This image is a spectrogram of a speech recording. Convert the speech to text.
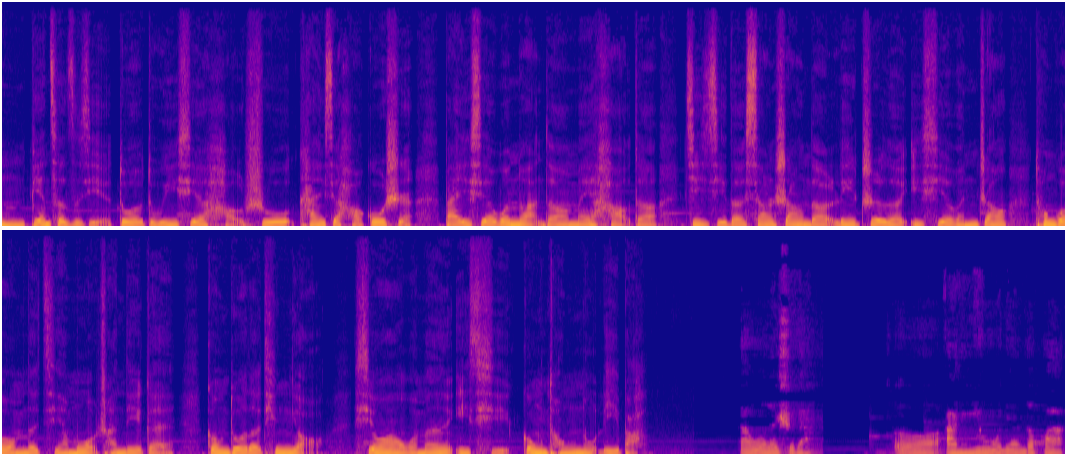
嗯，鞭策自己多读一些好书，看一些好故事，把一些温暖的、美好的、积极的、向上的、励志的一些文章，通过我们的节目传递给更多的听友。希望我们一起共同努力吧。该我了是吧？呃，二零一五年的话，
